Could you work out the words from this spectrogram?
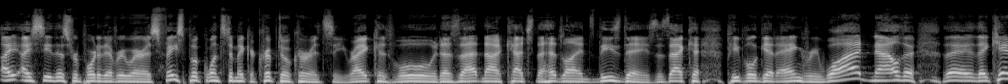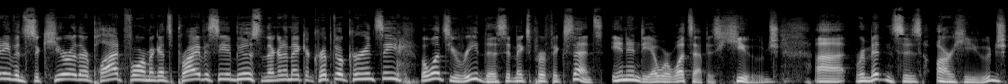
I, I see this reported everywhere as Facebook wants to make a cryptocurrency, right? Because whoa, does that not catch the headlines these days? Does that ca- people get angry? What now? They they they can't even secure their platform against privacy abuse, and they're going to make a cryptocurrency. But once you read this, it makes perfect sense. In India, where WhatsApp is huge, uh, remittances are huge.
